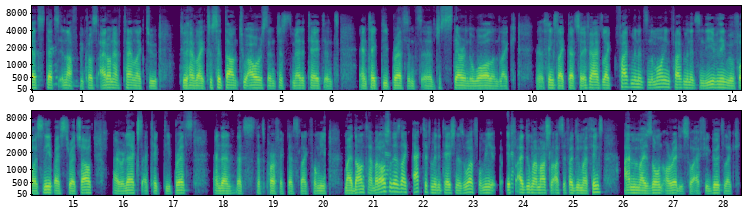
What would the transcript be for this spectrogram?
that's that's enough because I don't have time like to to have like to sit down two hours and just meditate and and take deep breaths and uh, just stare in the wall and like uh, things like that. So if I have like five minutes in the morning, five minutes in the evening before I sleep, I stretch out, I relax, I take deep breaths, and then that's that's perfect. That's like for me my downtime. But also there's like active meditation as well. For me, if I do my martial arts, if I do my things, I'm in my zone already. So I feel good, like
